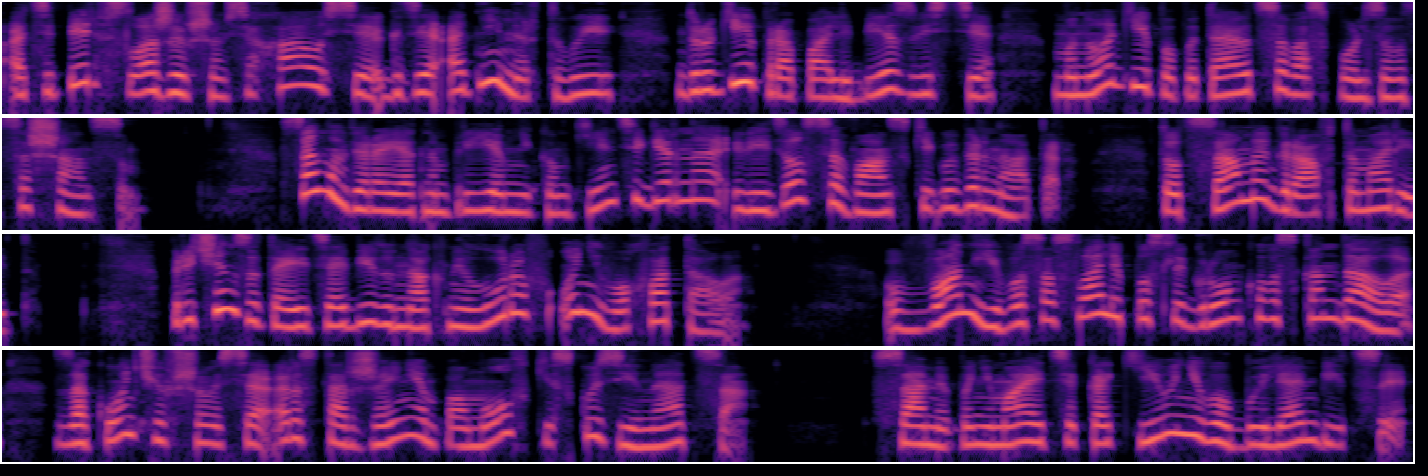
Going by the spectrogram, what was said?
А теперь в сложившемся хаосе, где одни мертвы, другие пропали без вести, многие попытаются воспользоваться шансом. Самым вероятным преемником Кентигерна виделся ванский губернатор, тот самый граф Тамарит. Причин затаить обиду на Акмелуров у него хватало. В Ван его сослали после громкого скандала, закончившегося расторжением помолвки с кузиной отца. Сами понимаете, какие у него были амбиции.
